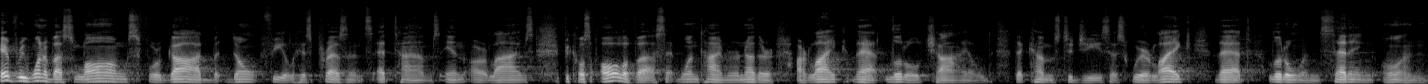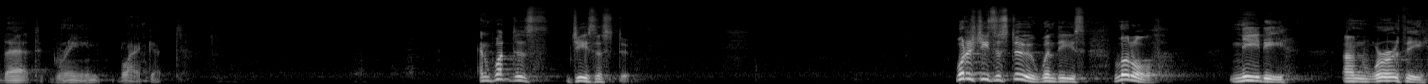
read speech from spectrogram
Every one of us longs for God, but don't feel His presence at times in our lives because all of us, at one time or another, are like that little child that comes to Jesus. We're like that little one sitting on that green blanket. And what does Jesus do? What does Jesus do when these little, needy, unworthy,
